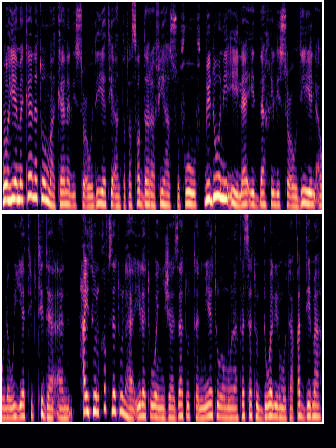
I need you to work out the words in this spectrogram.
وهي مكانة ما كان للسعودية أن تتصدر فيها الصفوف بدون إيلاء الداخل السعودي الأولوية ابتداء حيث القفزة الهائلة وإنجازات التنمية ومنافسة الدول المتقدمة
